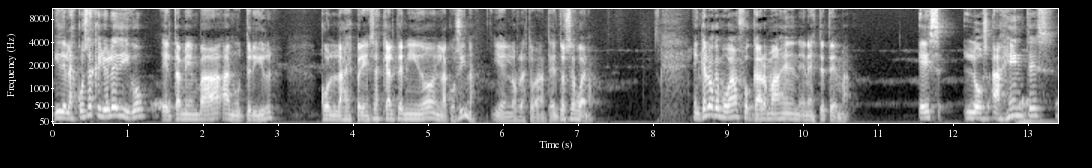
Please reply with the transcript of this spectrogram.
y de las cosas que yo le digo, él también va a nutrir con las experiencias que ha tenido en la cocina y en los restaurantes. Entonces, bueno, ¿En qué es lo que me voy a enfocar más en, este tema? Es los agentes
